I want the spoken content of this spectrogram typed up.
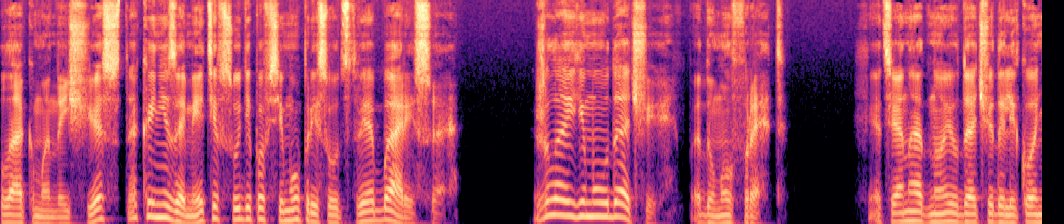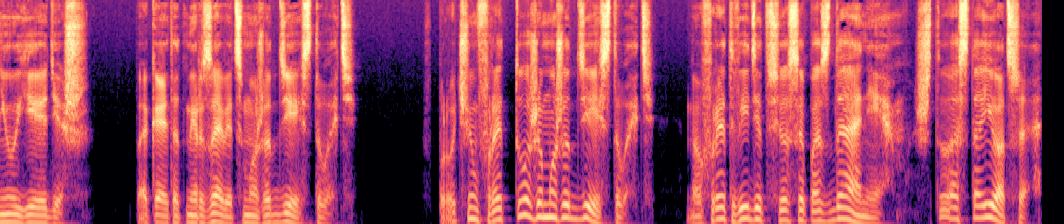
Лакман исчез, так и не заметив, судя по всему, присутствия Барриса. «Желаю ему удачи», — подумал Фред. «Хотя на одной удаче далеко не уедешь, пока этот мерзавец может действовать». Впрочем, Фред тоже может действовать. Но Фред видит все с опозданием. Что остается?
